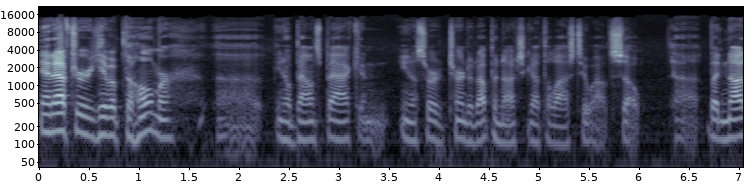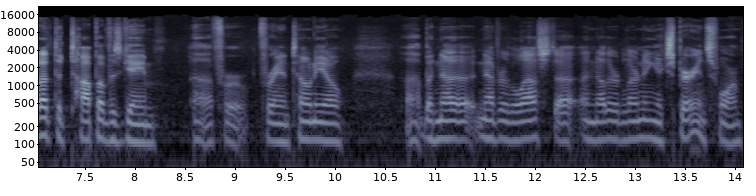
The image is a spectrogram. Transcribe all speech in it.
And after he gave up the homer, uh, you know, bounced back and you know, sort of turned it up a notch and got the last two outs. So, uh, but not at the top of his game for for Antonio. Uh, but no, nevertheless, uh, another learning experience for him.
